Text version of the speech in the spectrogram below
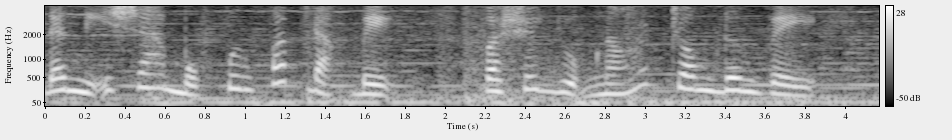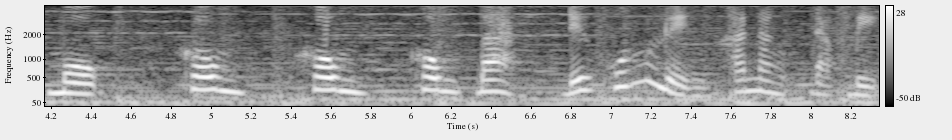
đã nghĩ ra một phương pháp đặc biệt và sử dụng nó trong đơn vị 10003 để huấn luyện khả năng đặc biệt.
